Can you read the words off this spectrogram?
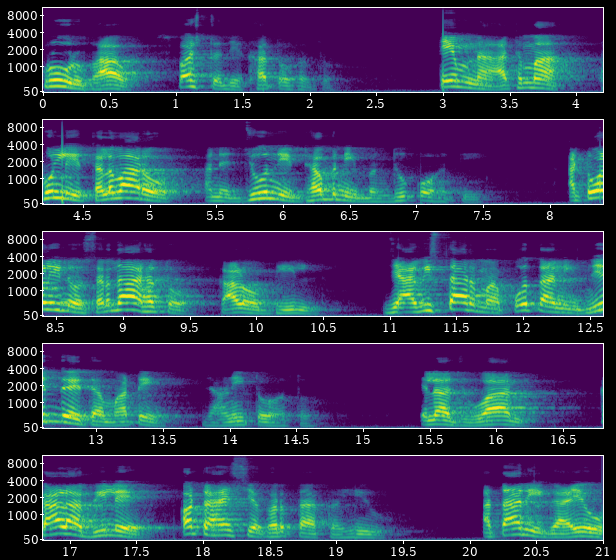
ક્રૂર ભાવ સ્પષ્ટ દેખાતો હતો. તેમના હાથમાં ખુલ્લી તલવારો અને જૂની ઢબની બંદૂકો હતી. આ ટોળીનો સરદાર હતો કાળો ભીલ, જે આ વિસ્તારમાં પોતાની નિર્દયતા માટે જાણીતો હતો. એલા જુવાન, કાળા ભીલે અટહાસ્ય કરતા કહ્યું આ તારી ગાયો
